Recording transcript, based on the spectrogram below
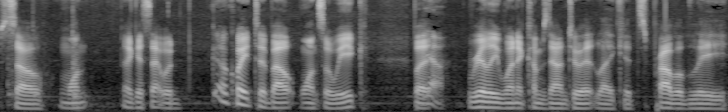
So one, I guess that would equate to about once a week. But Yeah. really, when it comes down to it, like it's probably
